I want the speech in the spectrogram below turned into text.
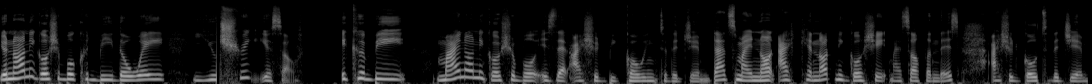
Your non negotiable could be the way you treat yourself. It could be my non negotiable is that I should be going to the gym. That's my non, I cannot negotiate myself on this. I should go to the gym.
